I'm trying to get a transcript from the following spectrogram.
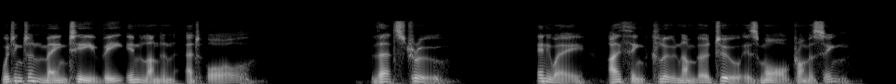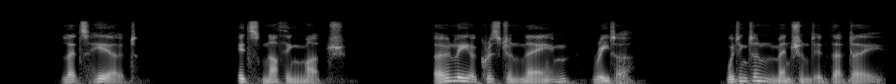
Whittington mayn't be in London at all. That's true. Anyway, I think clue number two is more promising. Let's hear it. It's nothing much. Only a Christian name, Rita. Whittington mentioned it that day.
